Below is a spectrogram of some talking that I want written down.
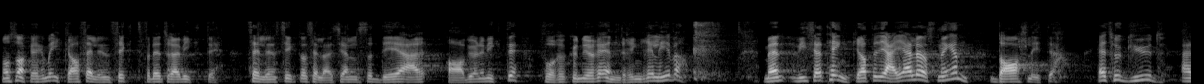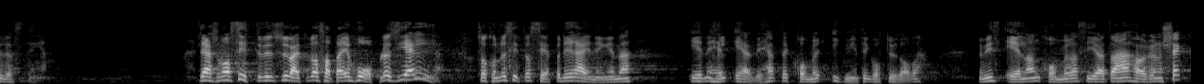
Nå snakker jeg ikke om å ikke ha selvinnsikt, for det tror jeg er viktig. Selvinnsikt og selverkjennelse det er avgjørende viktig for å kunne gjøre endringer i livet. Men hvis jeg tenker at jeg er løsningen, da sliter jeg. Jeg tror Gud er løsningen. Det er som å sitte, Hvis du vet at du har satt deg i håpløs gjeld, så kan du sitte og se på de regningene i en hel evighet. Det kommer ingenting godt ut av det. Men hvis en eller annen kommer og sier at her har du en sjekk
